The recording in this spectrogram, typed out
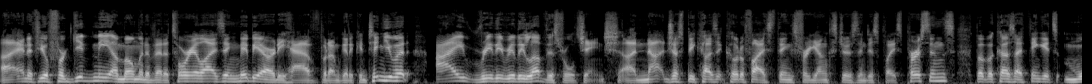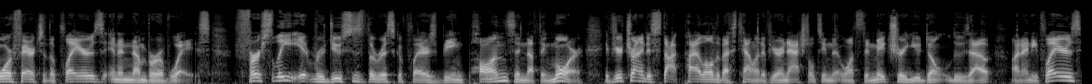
Uh, and if you'll forgive me a moment of editorializing, maybe I already have, but I'm going to continue it. I really, really love this rule change. Uh, not just because it codifies things for youngsters and displaced persons, but because I think it's more fair to the players in a number of ways. Firstly, it reduces the risk of players being pawns and nothing more. If you're trying to stockpile all the best talent, if you're a national team that wants to make sure you don't lose out on any players,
